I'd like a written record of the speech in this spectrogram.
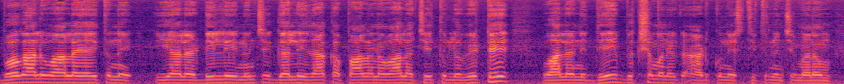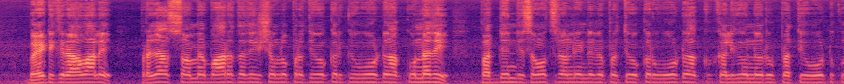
భోగాలు వాళ్ళ అవుతున్నాయి ఇవాళ ఢిల్లీ నుంచి గల్లీ దాకా పాలన వాళ్ళ చేతుల్లో పెట్టి వాళ్ళని దే భిక్షమని ఆడుకునే స్థితి నుంచి మనం బయటికి రావాలి. ప్రజాస్వామ్య భారతదేశంలో ప్రతి ఒక్కరికి ఓటు హక్కు ఉన్నది. పద్దెనిమిది సంవత్సరాలు నిండిన ప్రతి ఒక్కరు ఓటు హక్కు కలిగి ఉన్నారు. ప్రతి ఓటుకు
